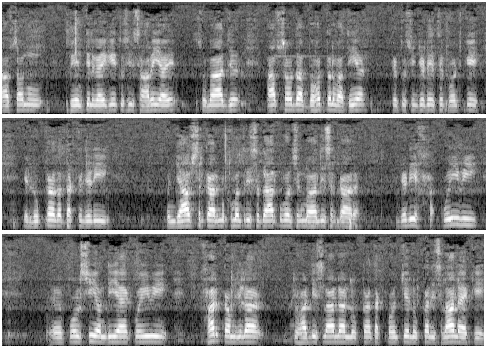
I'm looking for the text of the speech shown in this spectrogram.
ਆਪ ਸਭ ਨੂੰ ਬੇਨਤੀ ਲਗਾਈ ਗਈ। ਤੁਸੀਂ ਸਾਰੇ ਆਏ। ਸਮਾਜ ਆਪ ਸਭ ਦਾ ਬਹੁਤ ਧੰਨਵਾਦੀ ਹਾਂ ਕਿ ਤੁਸੀਂ ਜਿਹੜੇ ਇੱਥੇ ਪਹੁੰਚ ਕੇ ਇਹ ਲੋਕਾਂ ਦਾ ਤੱਕ ਜਿਹੜੀ ਪੰਜਾਬ ਸਰਕਾਰ ਮੁੱਖ ਮੰਤਰੀ ਸਰਦਾਰ ਭਗਵੰਤ ਸਿੰਘ ਮਾਨ ਦੀ ਸਰਕਾਰ ਹੈ, ਜਿਹੜੀ ਹ- ਕੋਈ ਵੀ ਪਾਲਿਸੀ ਆਉਂਦੀ ਹੈ, ਕੋਈ ਵੀ, ਹਰ ਕੰਮ ਜਿਹੜਾ ਤੁਹਾਡੀ ਸਲਾਹ ਨਾਲ ਲੋਕਾਂ ਤੱਕ ਪਹੁੰਚੇ, ਲੋਕਾਂ ਦੀ ਸਲਾਹ ਲੈ ਕੇ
